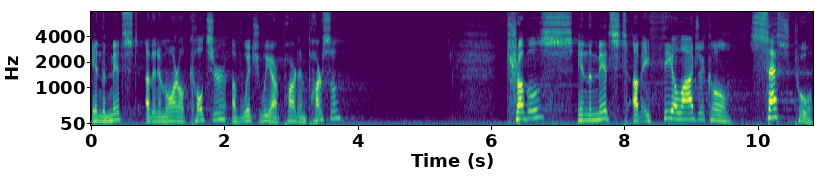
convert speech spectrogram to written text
in the midst of an immoral culture of which we are part and parcel troubles in the midst of a theological cesspool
